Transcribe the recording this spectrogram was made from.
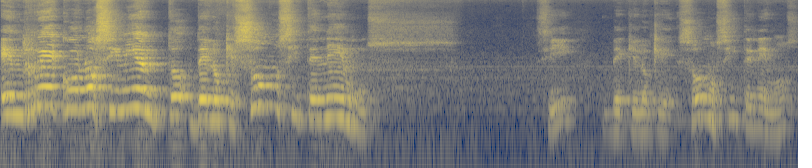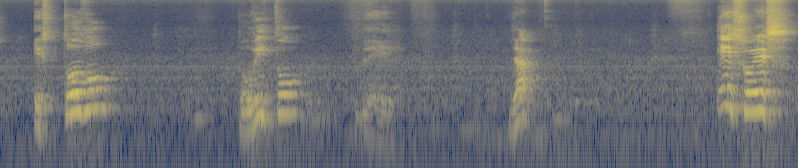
En reconocimiento de lo que somos y tenemos. ¿Sí? De que lo que somos y tenemos es todo, todito de Él. ¿Ya? Eso es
